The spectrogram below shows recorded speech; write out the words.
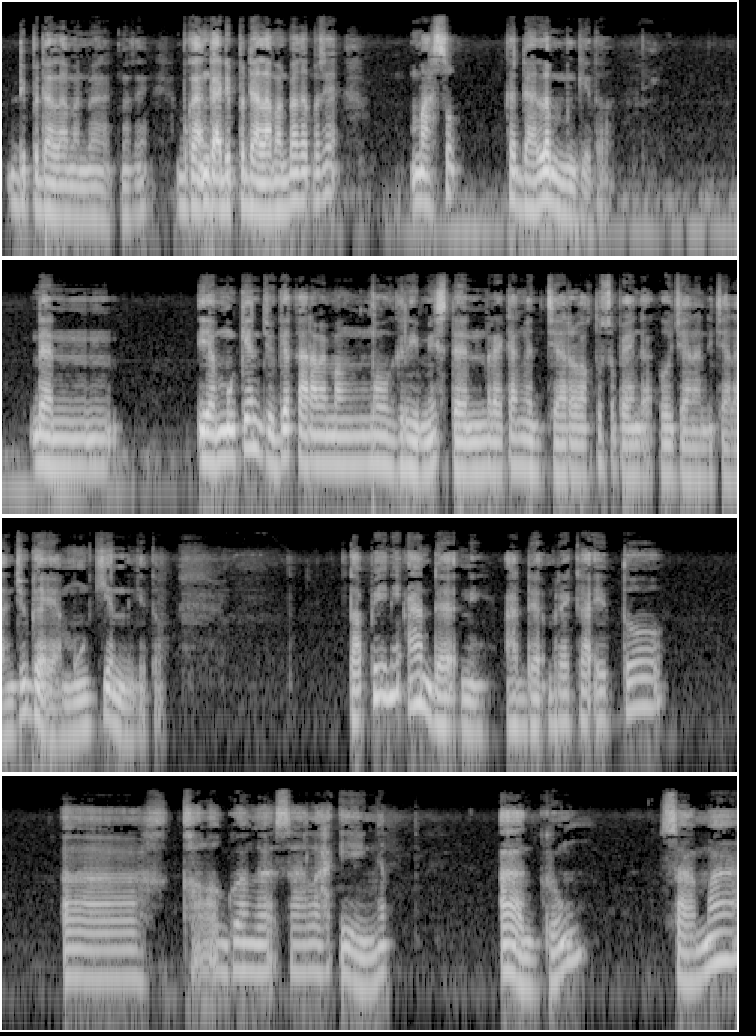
di pedalaman banget maksudnya. Bukan nggak di pedalaman banget maksudnya masuk ke dalam gitu. Dan ya mungkin juga karena memang mau gerimis dan mereka ngejar waktu supaya nggak kehujanan di jalan juga ya mungkin gitu. Tapi ini ada nih ada mereka itu uh, kalau gua nggak salah inget Agung sama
